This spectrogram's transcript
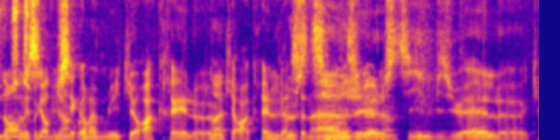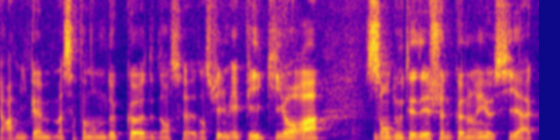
non, ça mais c'est quand même lui qui aura créé le, Ouais. qui aura créé le, Le- le style personnage et visuel. le style visuel, euh, qui aura mis quand même un certain nombre de codes dans ce, dans ce film, et puis qui aura sans doute aidé Sean Connery aussi à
